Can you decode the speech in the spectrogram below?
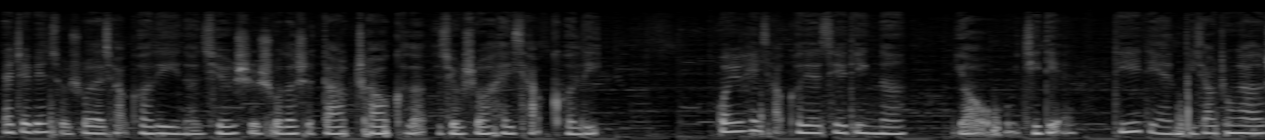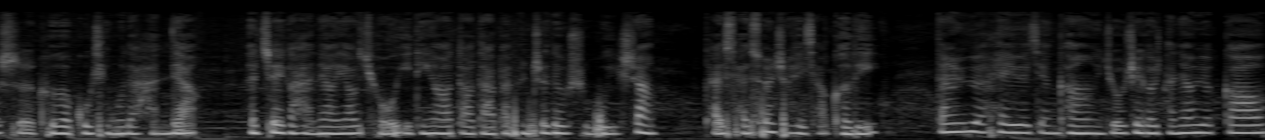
那这边所说的巧克力呢，其实是说的是 dark chocolate，也就是说黑巧克力。关于黑巧克力的界定呢，有几点。第一点比较重要的是可可固形物的含量，那这个含量要求一定要到达百分之六十五以上，它才算是黑巧克力。当然越黑越健康，也就这个含量越高，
